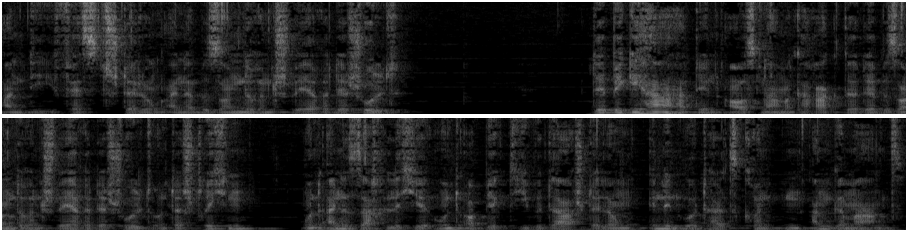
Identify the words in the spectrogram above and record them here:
an die Feststellung einer besonderen Schwere der Schuld Der BgH hat den Ausnahmecharakter der besonderen Schwere der Schuld unterstrichen und eine sachliche und objektive Darstellung in den Urteilsgründen angemahnt.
